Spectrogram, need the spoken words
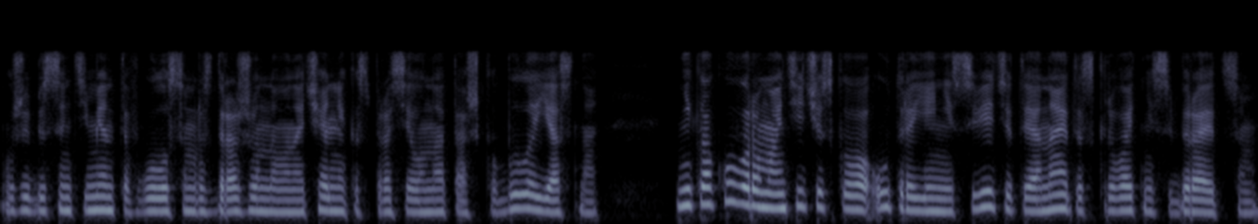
Уже без сантиментов голосом раздраженного начальника спросила Наташка. Было ясно. Никакого романтического утра ей не светит, и она это скрывать не собирается.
